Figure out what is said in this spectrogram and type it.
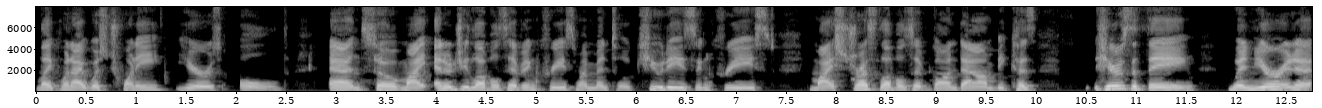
like when i was 20 years old. And so my energy levels have increased my mental acuities increased my stress levels have gone down because here's the thing when you're in a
